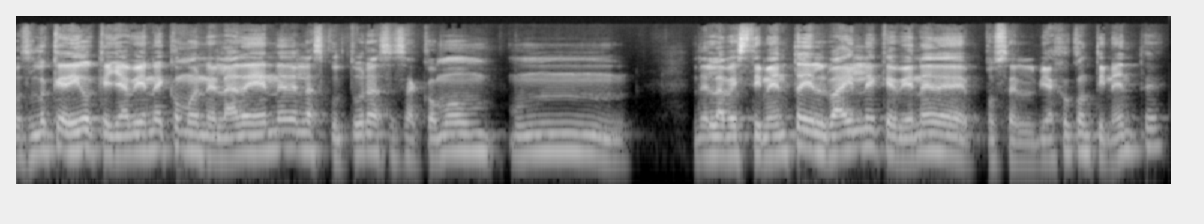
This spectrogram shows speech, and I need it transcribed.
pues es lo que digo, que ya viene como en el ADN de las culturas, o sea, como un, un- de la vestimenta y el baile que viene de, pues, el viejo continente,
